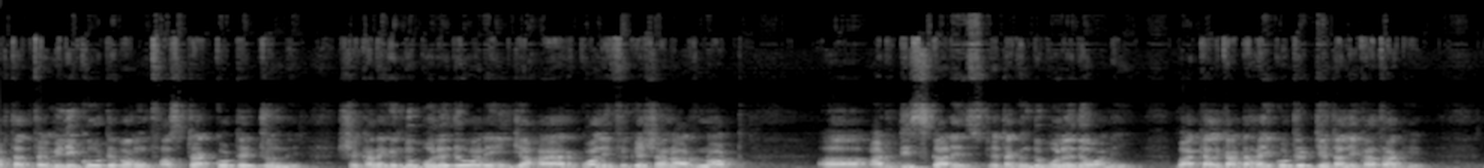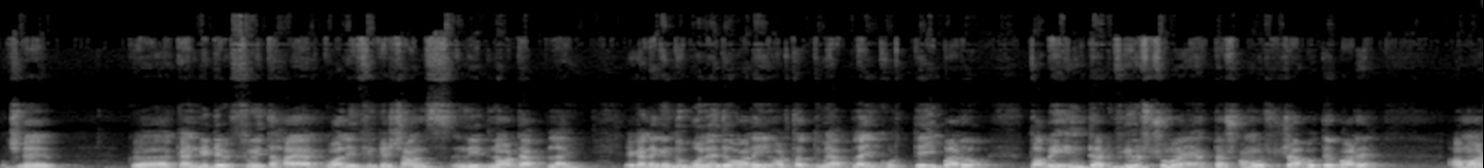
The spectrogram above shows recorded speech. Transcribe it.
অর্থাৎ ফ্যামিলি কোর্ট এবং ফার্স্ট ট্র্যাক কোর্টের জন্য, সেখানে কিন্তু বলে দেওয়া নেই যে higher qualification are not are discouraged এটা কিন্তু বলে দেওয়া নেই। বা ক্যালকাটা হাইকোর্টের যেটা লেখা থাকে, যে candidates with higher qualifications need not apply এখানে কিন্তু বলে দেওয়া নেই, অর্থাৎ তুমি অ্যাপ্লাই করতেই পারো। তবে ইন্টারভিউর সময় একটা সমস্যা হতে পারে আমার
